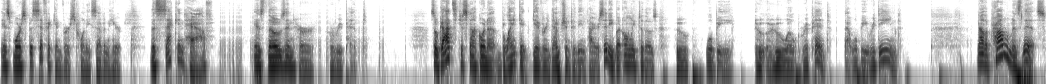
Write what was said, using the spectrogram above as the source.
is more specific in verse 27 here. The second half is those in her who repent. So God's just not going to blanket give redemption to the entire city, but only to those who will be who who will repent that will be redeemed. Now, the problem is this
